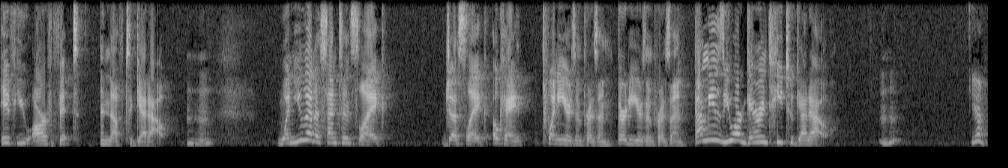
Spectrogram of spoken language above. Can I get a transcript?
if you are fit enough to get out. Mm-hmm. When you get a sentence like, just like, okay, 20 years in prison, 30 years in prison, that means you are guaranteed to get out. Mm-hmm. Yeah.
